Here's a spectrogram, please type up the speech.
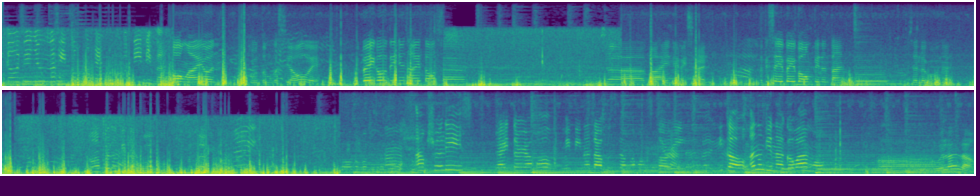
Ikaw din yung nakita ko sa Quezon di ba? Oo nga yun. Gutom kasi ako eh. Di ba ikaw din yung nakita ko sa sa bahay ni Rizal? Pati sa iba-iba kong pinuntahan sa Laguna. Mga mo? Ba't lagi ka Ah, actually, writer ako. May tinatapos lang akong story. Ikaw, anong ginagawa mo? Ah, wala lang.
